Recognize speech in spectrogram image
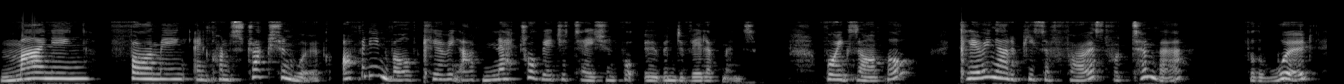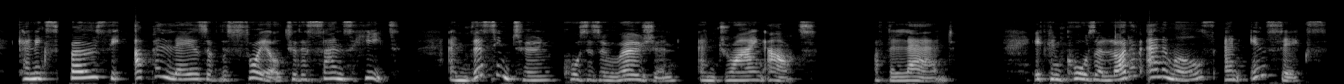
mining, farming, and construction work often involve clearing out natural vegetation for urban development. For example, clearing out a piece of forest for timber, for the wood, can expose the upper layers of the soil to the sun's heat and this in turn causes erosion and drying out of the land. It can cause a lot of animals and insects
